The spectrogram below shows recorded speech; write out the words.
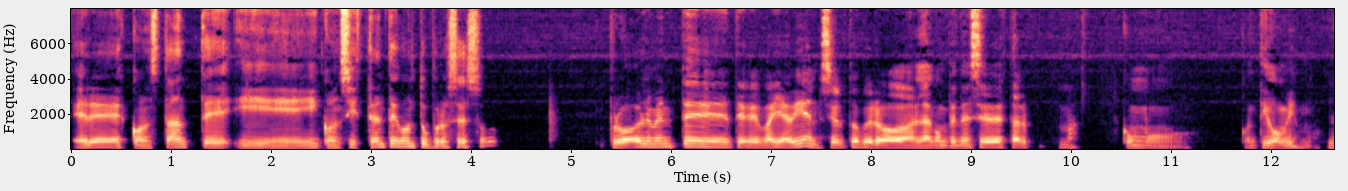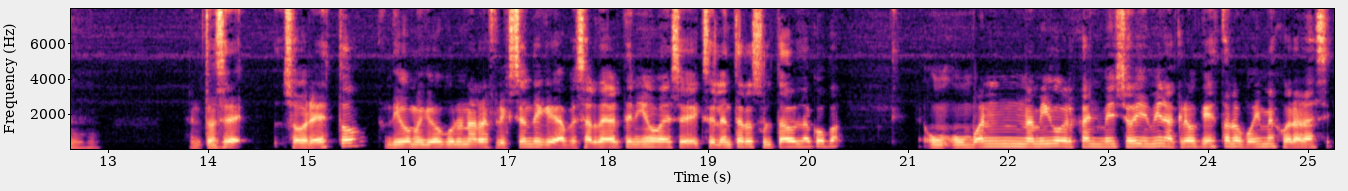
eres constante y, y consistente con tu proceso, probablemente te vaya bien, ¿cierto? Pero la competencia debe estar más como contigo mismo. Entonces, sobre esto, digo, me quedo con una reflexión de que a pesar de haber tenido ese excelente resultado en la Copa, un, un buen amigo del Jaime me dice, oye, mira, creo que esto lo podéis mejorar así.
